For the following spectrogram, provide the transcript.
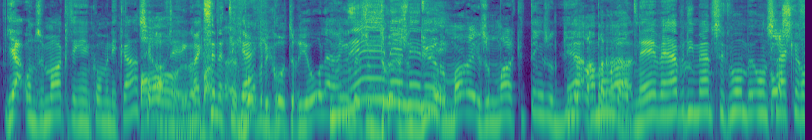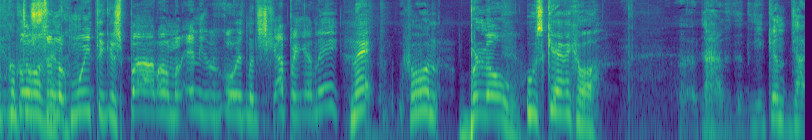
Ja, onze marketing- en communicatieafdeling. Oh, maar ik vind het te gek. Boven de grote riolen nee, dat is een, nee, nee, dure markt, zo'n marketing, zo'n dure ja, apparaat. Nee, we hebben die mensen gewoon bij ons lekker op kantoor kosten nog moeite gespaard, allemaal ingegooid met scheppen. Nee, nee gewoon... Blow. Oeskerk hoor ja, je, kunt, ja,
